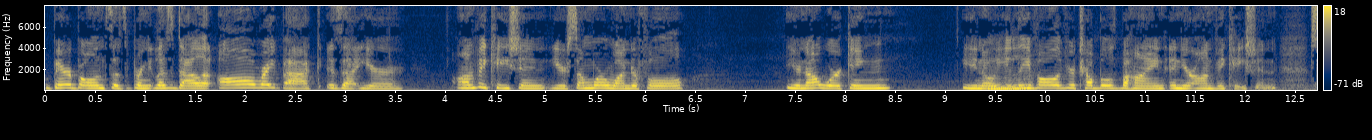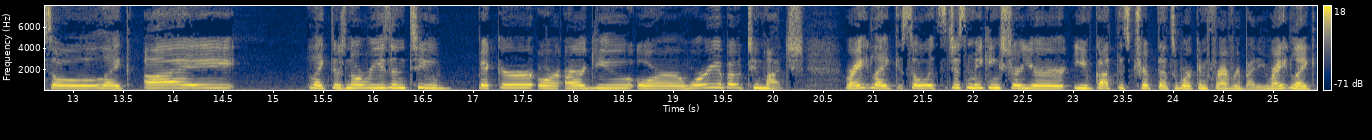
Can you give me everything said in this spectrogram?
bare bones. Let's bring it. Let's dial it all right back. Is that you're on vacation? You're somewhere wonderful. You're not working. You know, you mm-hmm. leave all of your troubles behind, and you're on vacation. So, like, I like there's no reason to bicker or argue or worry about too much right like so it's just making sure you're you've got this trip that's working for everybody right like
